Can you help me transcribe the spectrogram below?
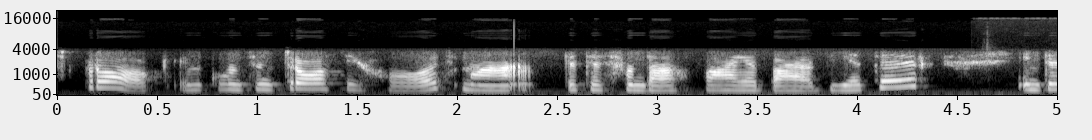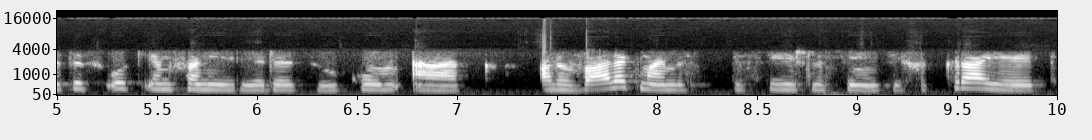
spraak en konsentrasie gehad, maar dit is vandag baie baie beter en dit is ook een van die redes hoekom ek alhoewel ek my bestuurslisensie gekry het,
